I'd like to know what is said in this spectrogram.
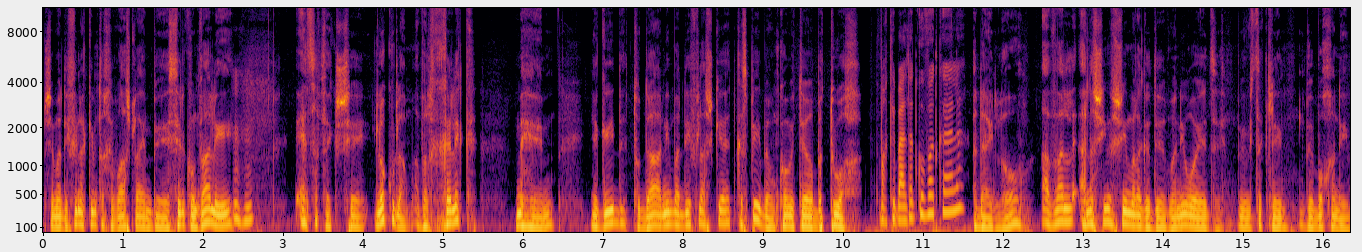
שמעדיפים להקים את החברה שלהם בסיליקון וואלי, mm-hmm. אין ספק שלא כולם, אבל חלק מהם יגיד, תודה, אני מעדיף להשקיע את כספי במקום יותר בטוח. כבר קיבלת תגובות כאלה? עדיין לא, אבל אנשים יושבים על הגדר, ואני רואה את זה, ומסתכלים, ובוחנים,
